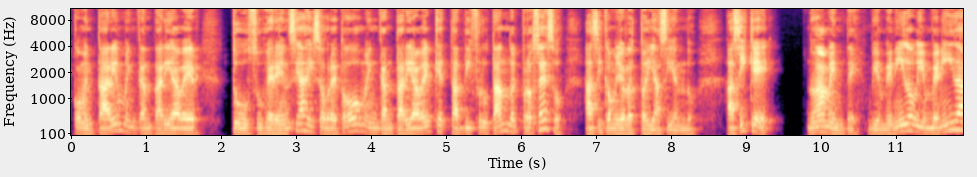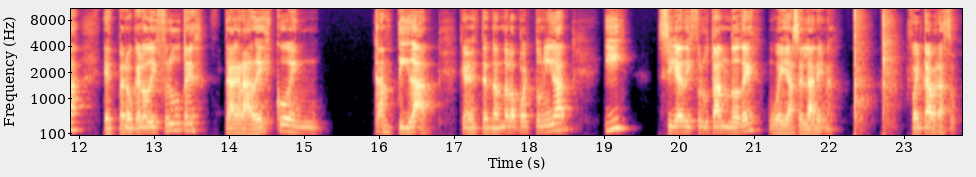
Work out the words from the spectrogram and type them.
comentarios, me encantaría ver tus sugerencias y sobre todo me encantaría ver que estás disfrutando el proceso, así como yo lo estoy haciendo. Así que, nuevamente, bienvenido, bienvenida, espero que lo disfrutes, te agradezco en cantidad que me estés dando la oportunidad y sigue disfrutando de Huellas en la Arena. Fuerte abrazo.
